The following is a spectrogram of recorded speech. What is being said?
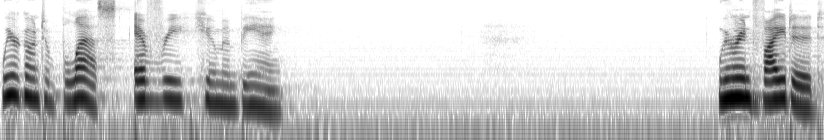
We are going to bless every human being. We're invited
